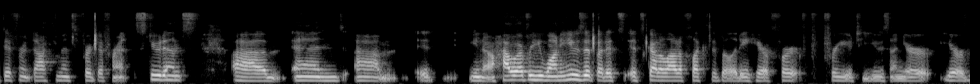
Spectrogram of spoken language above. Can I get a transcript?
different documents for different students, um, and um, it, you know, however you want to use it. But it's it's got a lot of flexibility here for for you to use on your your,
